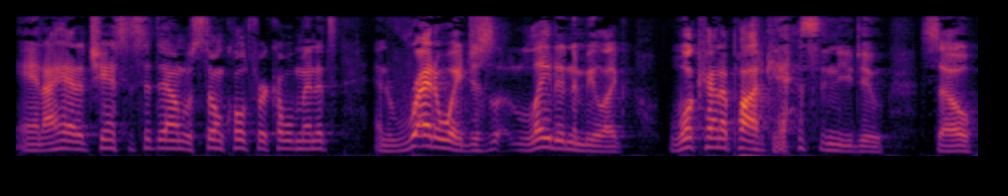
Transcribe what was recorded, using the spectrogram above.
and I had a chance to sit down with Stone Cold for a couple minutes, and right away just laid into me like, what kind of podcasting you do? So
